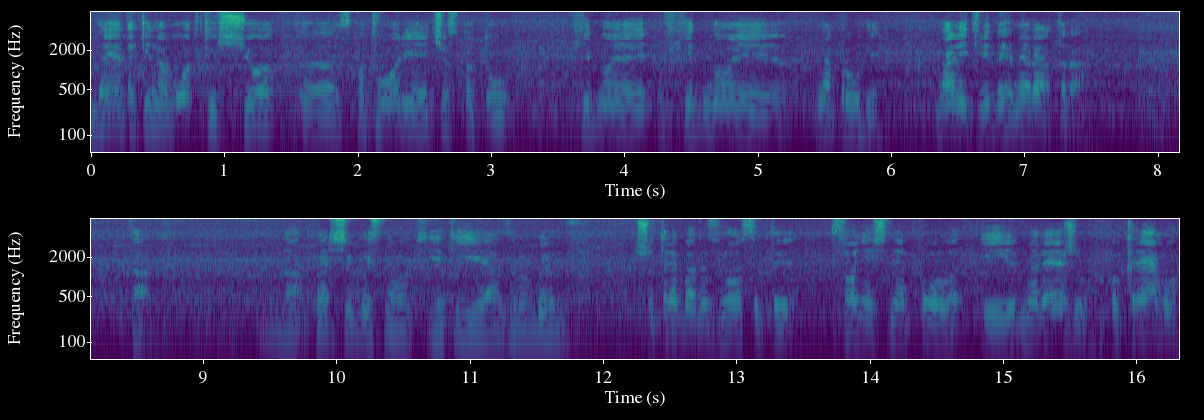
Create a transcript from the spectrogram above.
дає такі наводки, що е, спотворює частоту вхідної, вхідної напруги, навіть від генератора. Так. Да. Перший висновок, який я зробив, що треба розносити сонячне поле і мережу окремо.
